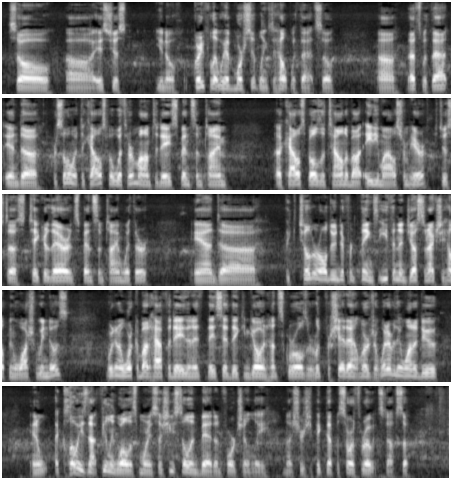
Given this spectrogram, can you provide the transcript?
So uh, it's just, you know, grateful that we have more siblings to help with that. So uh, that's with that. And uh, Priscilla went to Kalispell with her mom today. Spend some time. Uh, Kalispell's a town about 80 miles from here. Just uh, take her there and spend some time with her. And uh, the children are all doing different things. Ethan and Justin are actually helping wash windows. We're going to work about half a day. Then they said they can go and hunt squirrels or look for shed antlers or whatever they want to do. And uh, Chloe's not feeling well this morning, so she's still in bed, unfortunately. I'm not sure. She picked up a sore throat and stuff. So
